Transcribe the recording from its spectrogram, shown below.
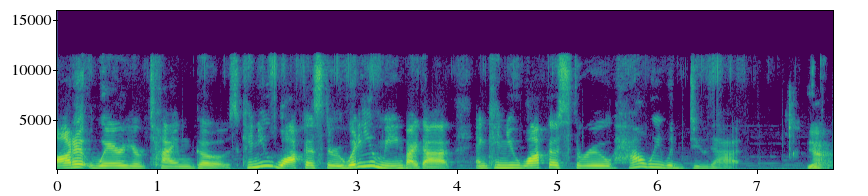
audit where your time goes. Can you walk us through what do you mean by that? And can you walk us through how we would do that? Yeah,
